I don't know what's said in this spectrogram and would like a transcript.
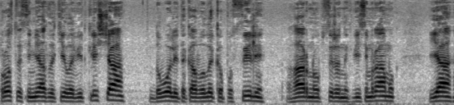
просто сім'я злетіла від кліща, доволі така велика по силі, гарно обсижених 8 рамок. Я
